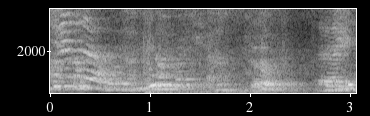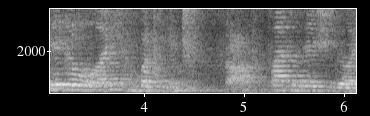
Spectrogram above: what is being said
Cine întreabă? Te rog. De două ori, Împărțim. Da. 42.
